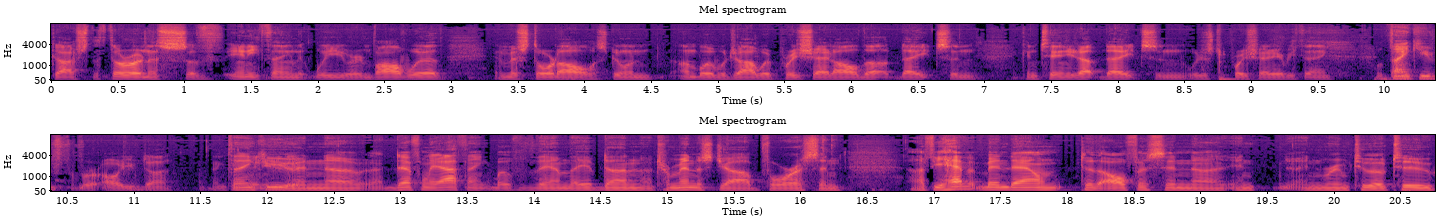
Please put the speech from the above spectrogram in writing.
gosh, the thoroughness of anything that we are involved with. And Ms. Thordahl is doing an unbelievable job. We appreciate all the updates and continued updates, and we just appreciate everything. Well, thank you For all you've done. And Thank you, and uh, definitely I thank both of them. They have done a tremendous job for us. And uh, if you haven't been down to the office in uh, in in room 202,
